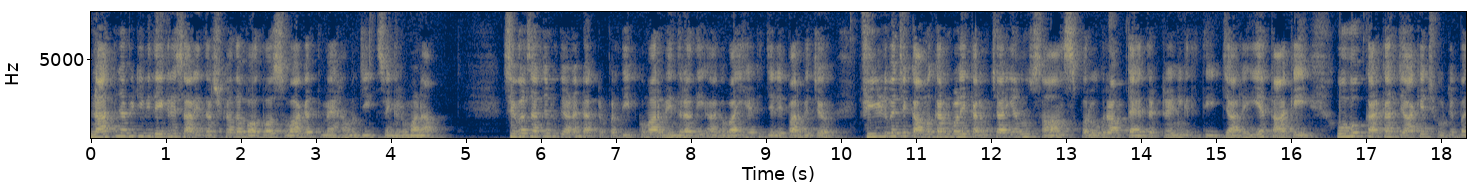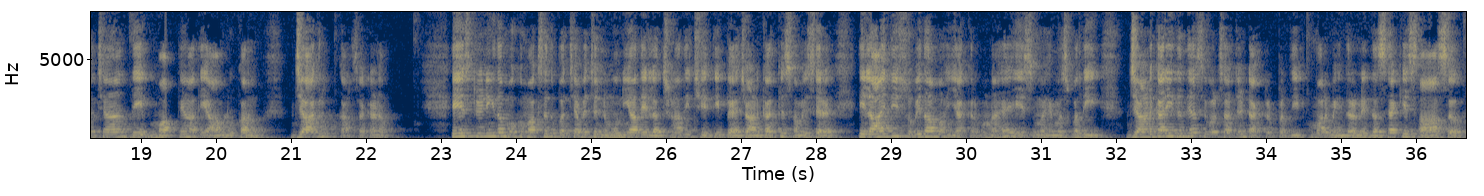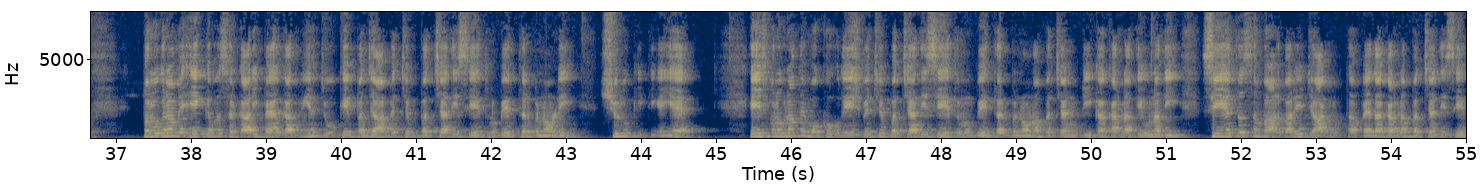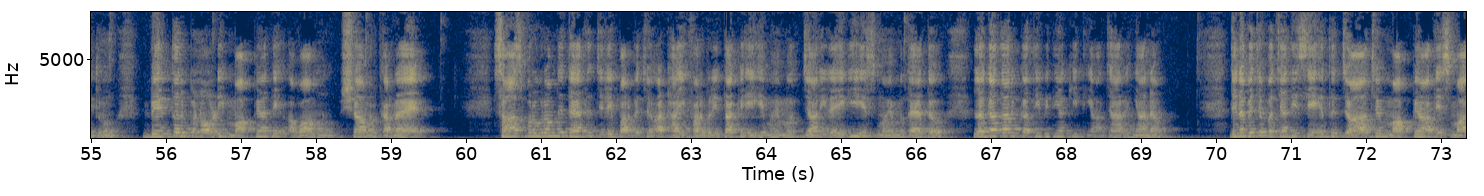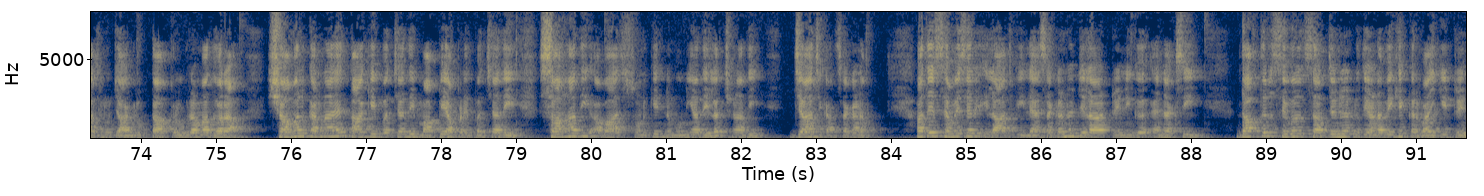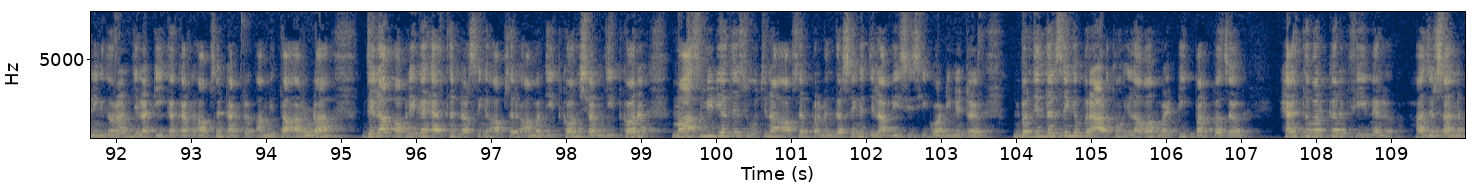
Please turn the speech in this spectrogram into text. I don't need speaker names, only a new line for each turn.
ਨਾਚ ਪੰਜਾਬੀ ਟੀਵੀ ਦੇਖ ਰਹੇ ਸਾਰੇ ਦਰਸ਼ਕਾਂ ਦਾ ਬਹੁਤ-ਬਹੁਤ ਸਵਾਗਤ। ਮੈਂ Hamanjeet Singh Rumana. Civil surgeon Ludhiana doctor Pradeep Kumar Mahindra ਦੀ ਅਗਵਾਈ ਹੇਠ ਜ਼ਿਲ੍ਹੇ ਭਰ ਵਿੱਚ ਫੀਲਡ ਵਿੱਚ ਕੰਮ ਕਰਨ ਵਾਲੇ ਕਰਮਚਾਰੀਆਂ ਨੂੰ ਸਾਂਸ ਪ੍ਰੋਗਰਾਮ ਤਹਿਤ ਟ੍ਰੇਨਿੰਗ ਦਿੱਤੀ ਜਾ ਰਹੀ ਹੈ ਤਾਂ ਕਿ ਉਹ ਘਰ ਘਰ ਜਾ ਕੇ ਛੋਟੇ ਬੱਚਿਆਂ ਦੇ ਮਾਪਿਆਂ ਅਤੇ ਆਮ ਲੋਕਾਂ ਨੂੰ ਜਾਗਰੂਕ ਕਰ ਸਕਣ। ਇਸ ਟ੍ਰੇਨਿੰਗ ਦਾ ਮੁੱਖ ਮਕਸਦ ਬੱਚਿਆਂ ਵਿੱਚ ਨਮੂਨੀਆ ਦੇ ਲੱਛਣਾਂ ਦੀ ਛੇਤੀ ਪਹਿਚਾਣ ਕਰਕੇ ਸਮੇਂ ਸਿਰ ਇਲਾਜ ਦੀ ਸੁਵਿਧਾ ਮੁਹੱਈਆ ਕਰਵਾਉਣਾ ਹੈ। ਇਸ ਮੁਹਿੰਮ ਸੰਬੰਧੀ ਜਾਣਕਾਰੀ ਦਿੰਦਿਆਂ civil surgeon doctor Pradeep Kumar Mahinder ਨੇ ਦੱਸਿਆ ਕਿ ਸਾਂਸ ਪ੍ਰੋਗਰਾਮ ਇੱਕ ਸਰਕਾਰੀ ਪਹਿਲਕਦਮੀ ਹੈ, ਜੋ ਕਿ ਪੰਜਾਬ ਵਿੱਚ ਬੱਚਿਆਂ ਦੀ ਸਿਹਤ ਨੂੰ ਬਿਹਤਰ ਬਣਾਉਣ ਲਈ ਸ਼ੁਰੂ ਕੀਤੀ ਗਈ ਹੈ। ਇਸ ਪ੍ਰੋਗਰਾਮ ਦੇ ਮੁੱਖ ਉਦੇਸ਼ ਵਿੱਚ ਬੱਚਿਆਂ ਦੀ ਸਿਹਤ ਨੂੰ ਬਿਹਤਰ ਬਣਾਉਣਾ, ਬੱਚਿਆਂ ਨੂੰ ਟੀਕਾਕਰਨ ਅਤੇ ਉਹਨਾਂ ਦੀ ਸਿਹਤ ਸੰਭਾਲ ਬਾਰੇ ਜਾਗਰੂਕਤਾ ਪੈਦਾ ਕਰਨਾ, ਬੱਚਿਆਂ ਦੀ ਸਿਹਤ ਨੂੰ ਬਿਹਤਰ ਬਣਾਉਣ ਲਈ ਮਾਪਿਆਂ ਤੇ ਆਵਾਮ ਨੂੰ ਸ਼ਾਮਲ ਕਰਨਾ ਹੈ। ਸਾਂਸ ਪ੍ਰੋਗਰਾਮ ਦੇ ਤਹਿਤ ਜ਼ਿਲ੍ਹੇ ਭਰ ਵਿੱਚ 28 ਫਰਵਰੀ ਤੱਕ ਇਹ ਮੁਹਿੰਮ ਜਾਰੀ ਰਹੇਗੀ। ਇਸ ਮੁਹਿੰਮ ਤਹਿਤ ਲਗਾਤਾਰ ਗਤੀਵਿਧੀਆਂ ਕੀਤੀਆਂ ਜਾ ਰਹੀਆਂ ਹਨ। ਜਿਨ੍ਹਾਂ ਵਿੱਚ ਬੱਚਿਆਂ ਦੀ ਸਿਹਤ, ਜਾਂਚ, ਮਾਪਿਆਂ ਅਤੇ ਸਮਾਜ ਨੂੰ ਜਾਗਰੂਕਤਾ ਪ੍ਰੋਗਰਾਮਾਂ ਦੁਆਰਾ ਸ਼ਾਮਲ ਕਰਨਾ ਹੈ ਤਾਂ ਕਿ ਬੱਚਿਆਂ ਦੇ ਮਾਪੇ ਆਪਣੇ ਬੱਚਿਆਂ ਦੇ ਸਾਹਾਂ ਦੀ ਆਵਾਜ਼ ਸੁਣ ਕੇ ਨਮੂਨੀਆ ਦੇ ਲੱਛਣਾਂ ਦੀ ਜਾਂਚ ਕਰ ਸਕਣ ਅਤੇ ਸਮੇਂ ਸਿਰ ਇਲਾਜ ਵੀ ਲੈ ਸਕਣ। ਜ਼ਿਲ੍ਹਾ ਟ੍ਰੇਨਿੰਗ ਐਨਐਕਸੀ ਦਫ਼ਤਰ ਸਿਵਲ ਸਰਜਨ ਲੁਧਿਆਣਾ ਵਿਖੇ ਕਰਵਾਈ ਗਈ ਟ੍ਰੇਨਿੰਗ ਦੌਰਾਨ ਜ਼ਿਲ੍ਹਾ ਟੀਕਾਕਰਨ ਅਫਸਰ ਡਾਕਟਰ ਅਮਿਤਾ ਅਰੋੜਾ, ਜ਼ਿਲ੍ਹਾ ਪਬਲਿਕ ਹੈਲਥ ਨਰਸਿੰਗ ਅਫਸਰ ਅਮਰਜੀਤ ਕੌਰ, ਸ਼ਰਨਜੀਤ ਕੌਰ, ਮਾਸ ਮੀਡੀਆ ਤੇ ਸੂਚਨਾ ਅਫਸਰ ਪਰਮਿੰਦਰ ਸਿੰਘ, ਜ਼ਿਲ੍ਹਾ ਬੀਸੀਸੀ ਕੋਆਰਡੀਨੇਟਰ ਬਰਜਿੰਦਰ ਸਿੰਘ ਬਰਾੜ ਤੋਂ ਇਲਾਵਾ ਮਲਟੀਪਰਪਸ ਹੈਲਥ ਵਰਕਰ ਫੀਮੇਲ ਹਾਜ਼ਰ ਸਨ।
